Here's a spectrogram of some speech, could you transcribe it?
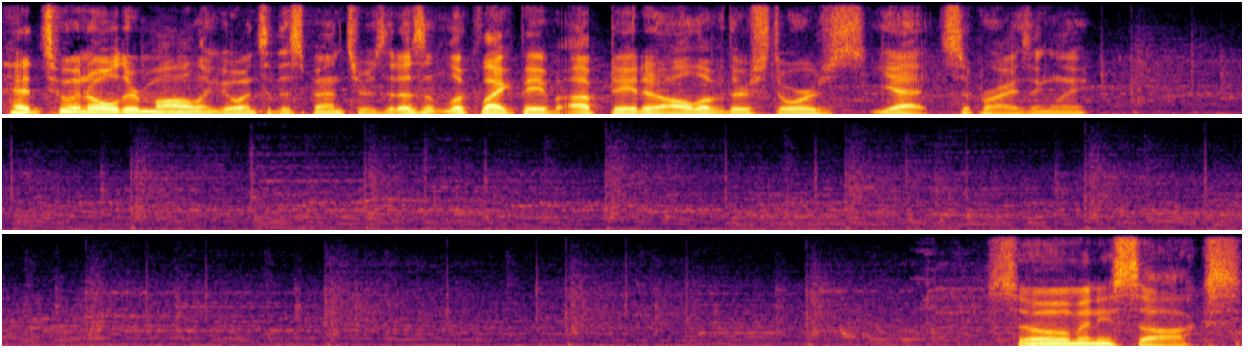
head to an older mall and go into the Spencers. It doesn't look like they've updated all of their stores yet, surprisingly. So many socks.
